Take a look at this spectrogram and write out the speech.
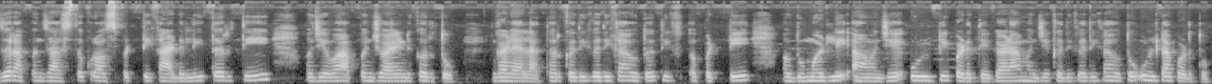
जर आपण जास्त क्रॉस पट्टी काढली तर ती जेव्हा आपण जॉईंट करतो गळ्याला. तर कधी कधी काय होतं ती पट्टी दुमडली म्हणजे उलटी पडते. गळा म्हणजे कधी कधी काय होतो उलटा पडतो.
